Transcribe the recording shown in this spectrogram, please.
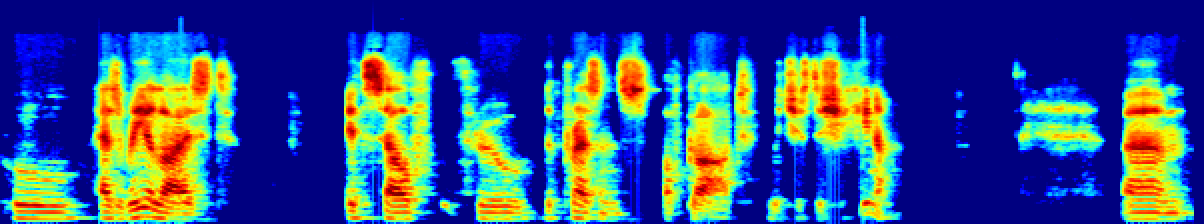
who has realized itself through the presence of God, which is the Shekhinah. Um,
